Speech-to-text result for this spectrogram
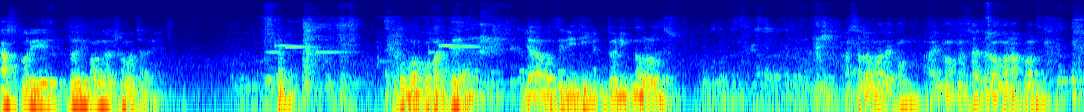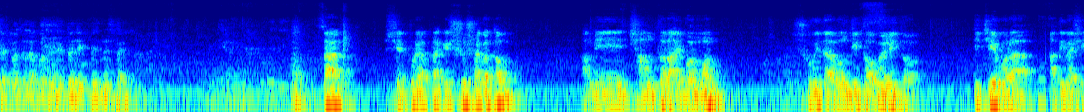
কাজ করি দৈনিক বাংলার সমাচারে। কুমার কুমার দে জেলা প্রতিনিধি দৈনিক নবরোজ। আসসালামু আলাইকুম, আমি মোহাম্মদ সাইদুর রহমান আপন প্রতিনিধি দৈনিক বিজনেস ফাইল। স্যার, শেরপুরে আপনাকে সুস্বাগতম। আমি শান্ত রায় বর্মন সুবিধা বঞ্চিত অবহেলিত, পিছিয়ে পড়া আদিবাসী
